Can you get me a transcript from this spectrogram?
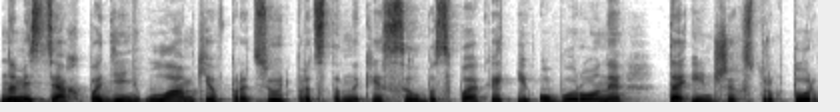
На місцях падінь уламків працюють представники сил безпеки і оборони та інших структур.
